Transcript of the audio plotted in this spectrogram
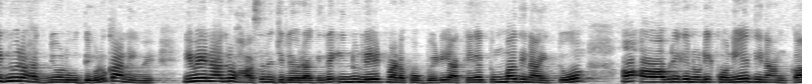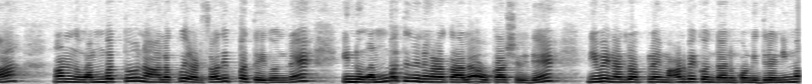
ಐದುನೂರ ಹದಿನೇಳು ಹುದ್ದೆಗಳು ಖಾಲಿ ಇವೆ. ನೀವೇನಾದರೂ ಹಾಸನ ಜಿಲ್ಲೆಯವರಾಗಿದ್ದರೆ ಇನ್ನೂ ಲೇಟ್ ಮಾಡೋಕ್ಕೆ ಹೋಗಬೇಡಿ. ಯಾಕೆಂದರೆ ತುಂಬ ದಿನ ಆಯಿತು. ಅವರಿಗೆ ನೋಡಿ ಕೊನೆಯ ದಿನಾಂಕ ಒಂಬತ್ತು, ನಾಲ್ಕು, ಎರಡು ಸಾವಿರದ ಇಪ್ಪತ್ತೈದು ಅಂದರೆ ಇನ್ನು ಒಂಬತ್ತು ದಿನಗಳ ಕಾಲ ಅವಕಾಶವಿದೆ. ನೀವೇನಾದರೂ ಅಪ್ಲೈ ಮಾಡಬೇಕು ಅಂತ ಅಂದ್ಕೊಂಡಿದ್ರೆ ನಿಮ್ಮ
